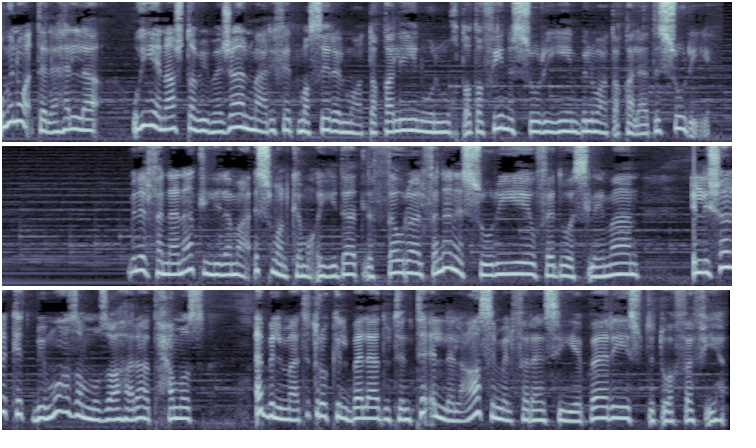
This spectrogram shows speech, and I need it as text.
ومن وقت لهلأ وهي ناشطة بمجال معرفة مصير المعتقلين والمختطفين السوريين بالمعتقلات السورية. من الفنانات اللي لمع اسمهم كمؤيدات للثورة الفنانة السورية وفدوى سليمان اللي شاركت بمعظم مظاهرات حمص قبل ما تترك البلد وتنتقل للعاصمة الفرنسية باريس وتتوفى فيها.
